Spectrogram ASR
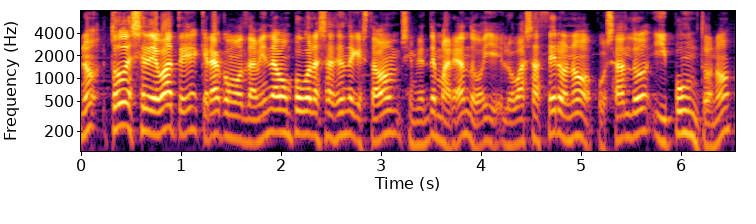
No, todo ese debate, que era como también daba un poco la sensación de que estaban simplemente mareando. Oye, ¿lo vas a hacer o no? Pues hazlo y punto, ¿no?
